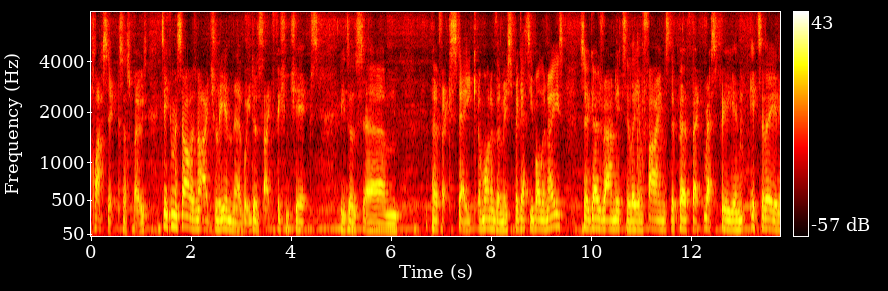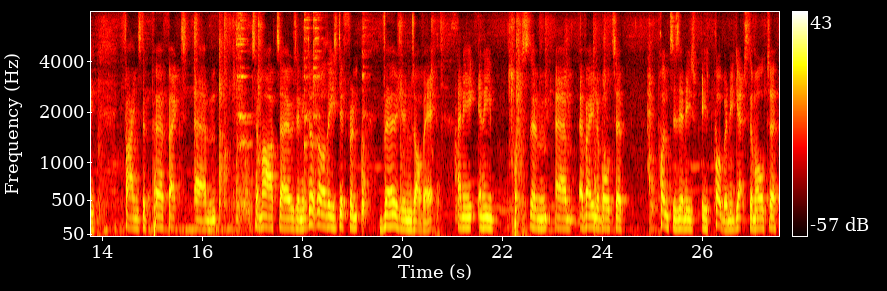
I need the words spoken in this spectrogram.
classics, I suppose. Tikka masala is not actually in there, but he does like fish and chips. He does um, perfect steak, and one of them is spaghetti bolognese. So he goes around Italy and finds the perfect recipe in Italy, and he finds the perfect um, tomatoes, and he does all these different versions of it, and he and he puts them um, available to punters in his, his pub, and he gets them all to.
